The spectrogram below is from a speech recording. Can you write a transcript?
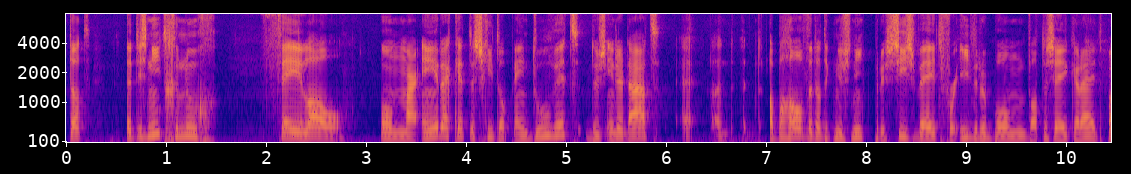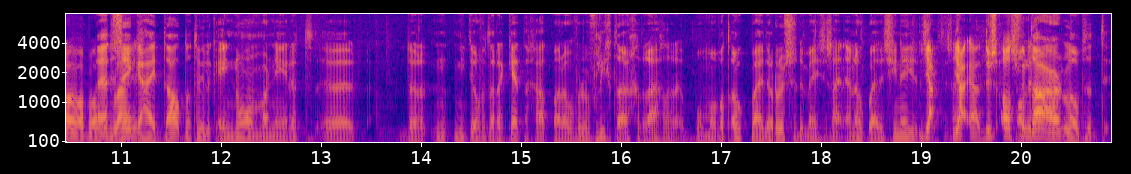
dat het is niet genoeg veelal om maar één raket te schieten op één doelwit. Dus inderdaad, behalve dat ik dus niet precies weet voor iedere bom wat de zekerheid. Bla, bla, bla, de zekerheid daalt natuurlijk enorm wanneer het er niet over de raketten gaat, maar over de vliegtuiggedragen bommen. Wat ook bij de Russen de meeste zijn en ook bij de Chinezen de ja, meeste zijn. Ja, ja, dus als Want daar loopt het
